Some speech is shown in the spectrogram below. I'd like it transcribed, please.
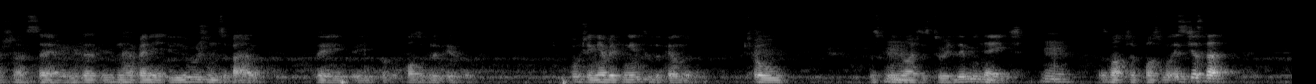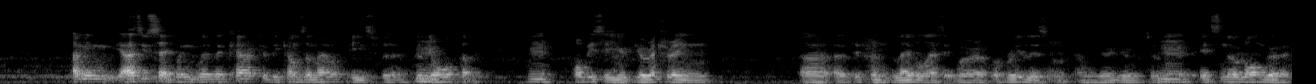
how should I say? I mean, he didn't have any illusions about the, the possibility of putting everything into the film, but told the screenwriters to eliminate Mm. as much as possible. It's just that, I mean, as you said, when, when the character becomes a mouthpiece for, for the Mm. author, Mm. obviously you, you're entering uh, a different level, as it were, of, realism. I mean, you're, you're sort of, Mm. it's no longer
